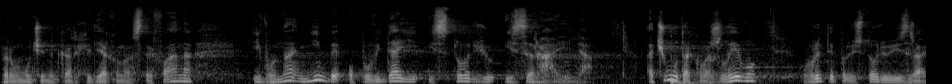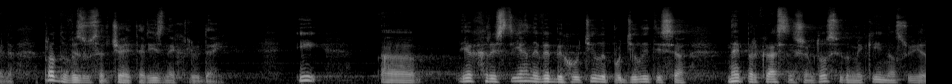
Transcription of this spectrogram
первомученика архідіакона Стефана. І вона ніби оповідає історію Ізраїля. А чому так важливо говорити про історію Ізраїля? Правда, ви зустрічаєте різних людей. І як християни, ви би хотіли поділитися найпрекраснішим досвідом, який у нас є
